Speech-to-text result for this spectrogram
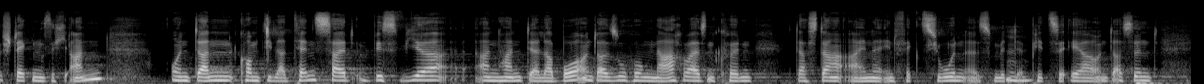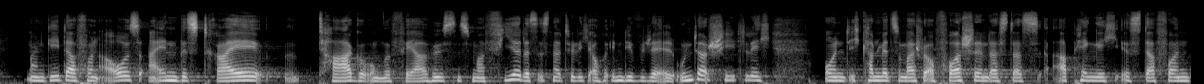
stecken sich an und dann kommt die Latenzzeit, bis wir anhand der Laboruntersuchungen nachweisen können, dass da eine Infektion ist mit mhm. der PCR. Und das sind, man geht davon aus, ein bis drei Tage ungefähr, höchstens mal vier. Das ist natürlich auch individuell unterschiedlich. Und ich kann mir zum Beispiel auch vorstellen, dass das abhängig ist davon,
